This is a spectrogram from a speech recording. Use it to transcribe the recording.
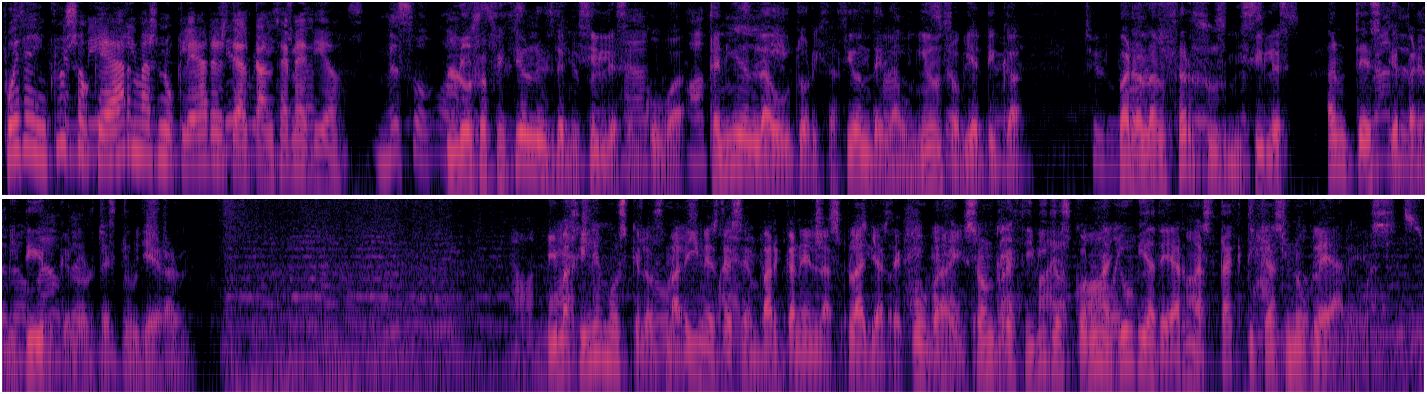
Puede incluso que armas nucleares de alcance medio. Los oficiales de misiles en Cuba tenían la autorización de la Unión Soviética para lanzar sus misiles antes que permitir que los destruyeran. Imaginemos que los marines desembarcan en las playas de Cuba y son recibidos con una lluvia de armas tácticas nucleares.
